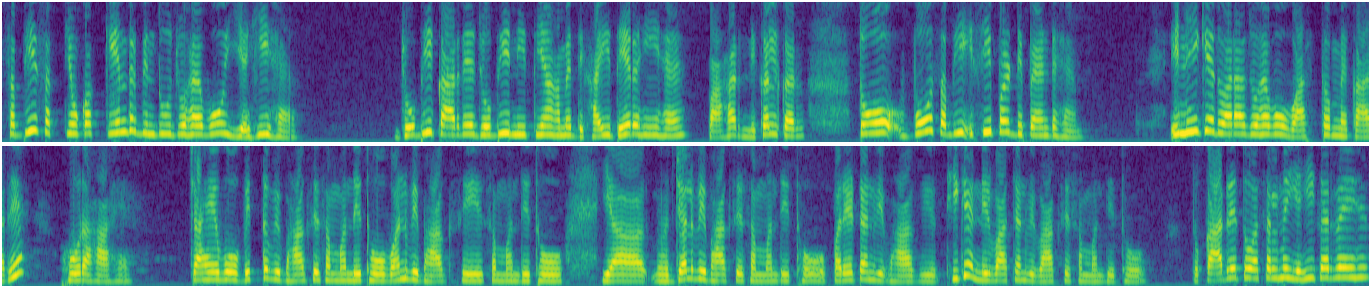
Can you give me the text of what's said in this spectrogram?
सभी शक्तियों का केंद्र बिंदु जो है, वो यही है। जो भी कार्य, जो भी नीतियाँ हमें दिखाई दे रही हैं बाहर निकल कर तो वो सभी इसी पर डिपेंड हैं। इन्हीं के द्वारा जो है वो वास्तव में कार्य हो रहा है। चाहे वो वित्त विभाग से संबंधित हो, वन विभाग से संबंधित हो, या जल विभाग से संबंधित हो, पर्यटन विभाग, ठीक है, निर्वाचन विभाग से संबंधित हो तो कार्य तो असल में यही कर रहे हैं।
